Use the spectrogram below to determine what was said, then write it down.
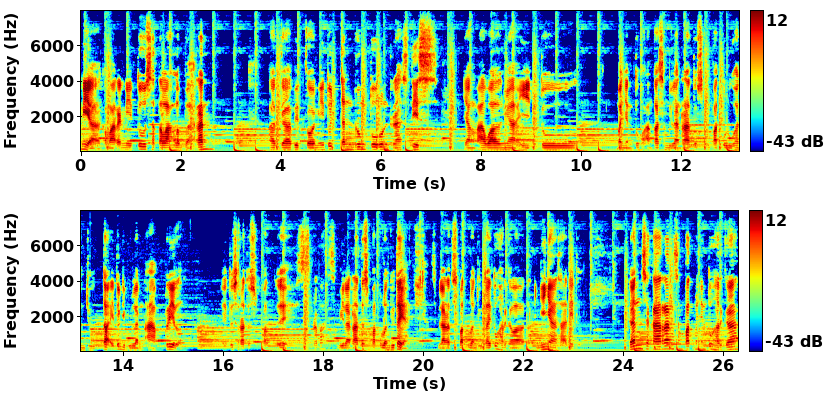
ini ya kemarin itu setelah lebaran harga Bitcoin itu cenderung turun drastis. Yang awalnya itu menyentuh angka 940-an juta itu di bulan April itu 104 eh berapa? 940-an juta ya? 940-an juta itu harga tertingginya saat itu. Dan sekarang sempat menyentuh harga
